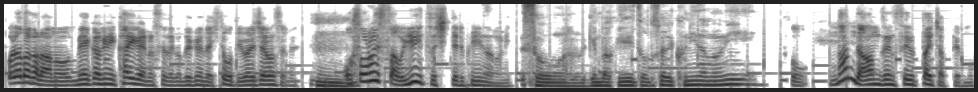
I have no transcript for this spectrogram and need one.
これはだから、あの、明確に海外の政策のドキュメン一言言われちゃいますよね。うん、恐ろしさを唯一知ってる国なのに。そう、原爆唯一落とされる国なのに、そう。なんで安全性訴えちゃってるのっ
